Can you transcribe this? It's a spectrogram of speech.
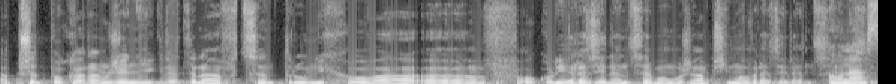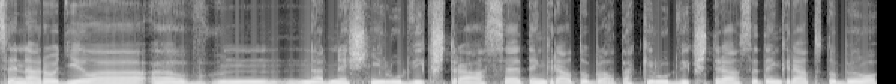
a předpokládám, že někde teda v centru Mnichova, v okolí rezidence, nebo možná přímo v rezidenci. Ona se narodila na dnešní Ludvík Štráse, tenkrát to byla taky Ludvík Štráse, tenkrát to bylo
